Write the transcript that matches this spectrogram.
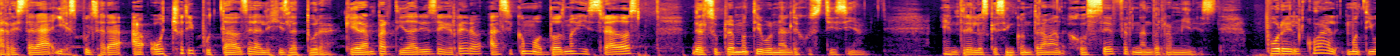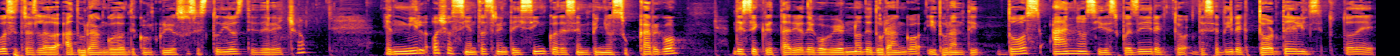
arrestará y expulsará a ocho diputados de la legislatura que eran partidarios de Guerrero, así como dos magistrados del Supremo Tribunal de Justicia, entre los que se encontraban José Fernando Ramírez, por el cual motivo se trasladó a Durango, donde concluyó sus estudios de Derecho. En 1835 desempeñó su cargo de secretario de gobierno de Durango y durante dos años y después de, director, de ser director del Instituto de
